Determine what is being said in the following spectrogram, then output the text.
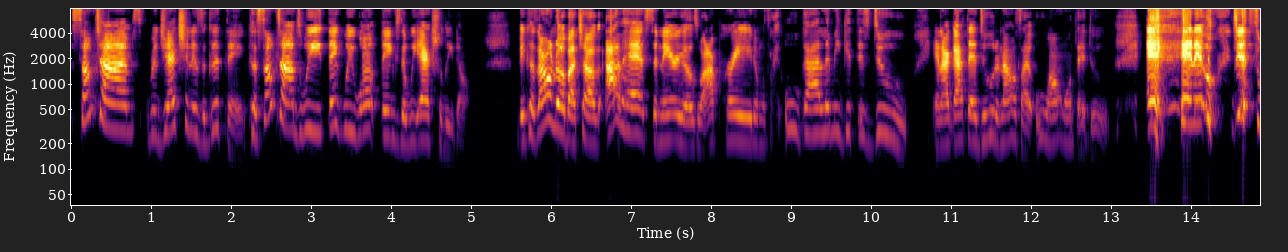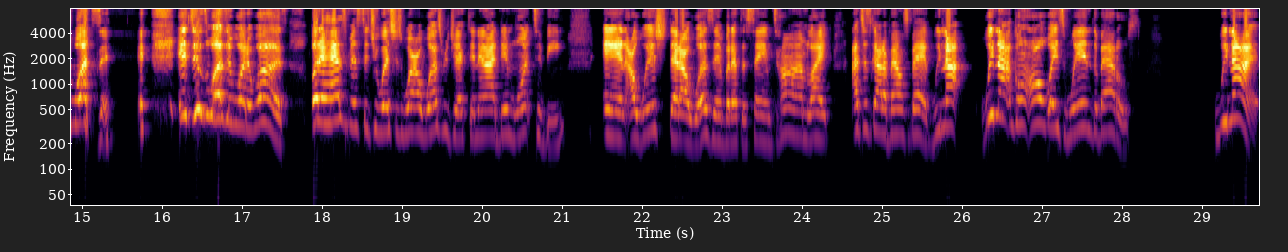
sometimes rejection is a good thing because sometimes we think we want things that we actually don't. Because I don't know about y'all, I've had scenarios where I prayed and was like, "Oh God, let me get this dude," and I got that dude, and I was like, "Oh, I don't want that dude," and, and it just wasn't. It just wasn't what it was. But it has been situations where I was rejected and I didn't want to be, and I wish that I wasn't. But at the same time, like I just gotta bounce back. We not we not gonna always win the battles. We not.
